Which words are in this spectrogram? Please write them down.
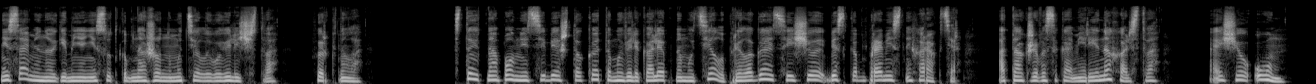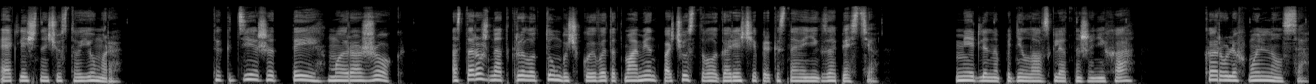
не сами ноги меня несут к обнаженному телу его величества. Фыркнула. Стоит напомнить себе, что к этому великолепному телу прилагается еще бескомпромиссный характер, а также высокомерие и нахальство, а еще ум и отличное чувство юмора — «Так где же ты, мой рожок?» Осторожно открыла тумбочку и в этот момент почувствовала горячее прикосновение к запястью. Медленно подняла взгляд на жениха. Король ухмыльнулся.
